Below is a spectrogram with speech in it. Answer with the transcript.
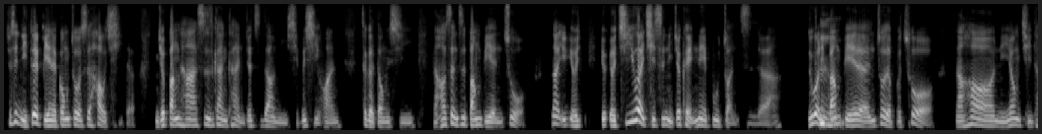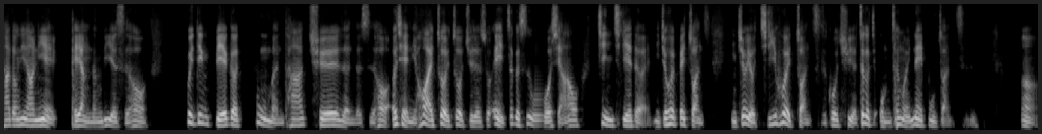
就是你对别人的工作是好奇的，你就帮他试试看看，你就知道你喜不喜欢这个东西，然后甚至帮别人做。那有有有有机会，其实你就可以内部转职了啊。如果你帮别人做的不错，然后你用其他东西，然后你也培养能力的时候，不一定别个部门他缺人的时候，而且你后来做一做，觉得说，哎，这个是我想要进阶的，你就会被转，你就有机会转职过去的。这个我们称为内部转职，嗯。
